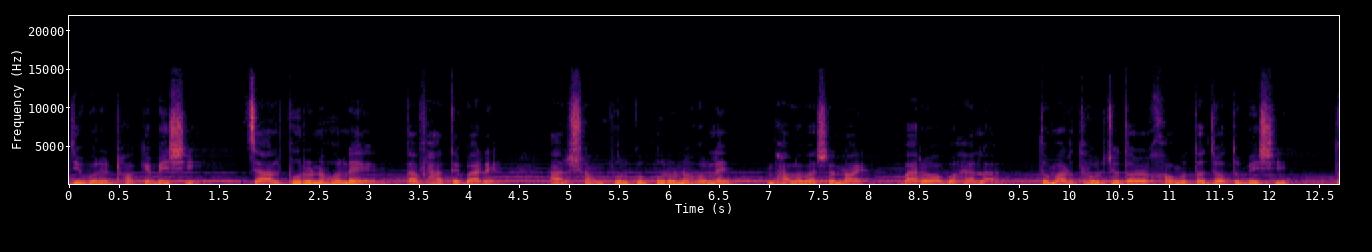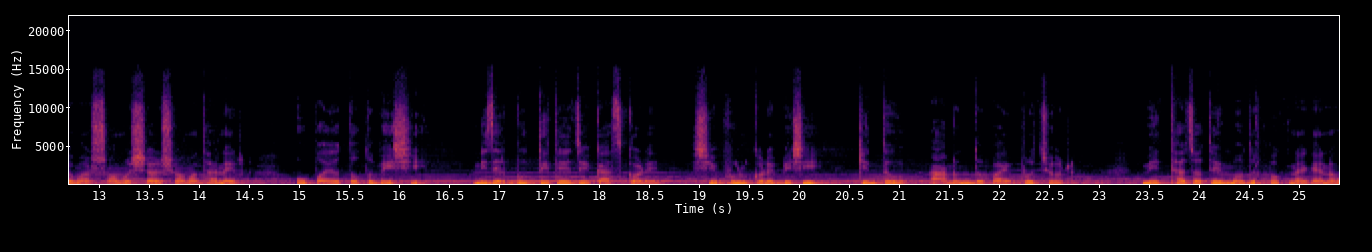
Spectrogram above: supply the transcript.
জীবনে ঠকে বেশি। চাল পুরনো হলে তা ভাতে বাড়ে, আর সম্পর্ক পুরনো হলে ভালোবাসা নয় বারো অবহেলা। তোমার ধৈর্য ধরার ক্ষমতা যত বেশি, তোমার সমস্যার সমাধানের উপায়ও তত বেশি। নিজের বুদ্ধিতে যে কাজ করে, সে ভুল করে বেশি, কিন্তু আনন্দ পায় প্রচুর। মিথ্যা যতই মধুর হোক না কেন,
